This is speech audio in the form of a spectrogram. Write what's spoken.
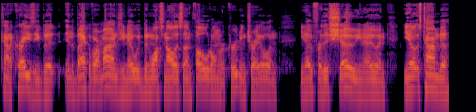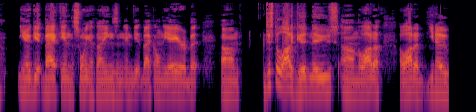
kind of crazy. But in the back of our minds, you know, we've been watching all this unfold on the recruiting trail, and you know, for this show, you know, and you know, it's time to, you know, get back in the swing of things and, and get back on the air. But um, just a lot of good news, um, a lot of, a lot of, you know,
